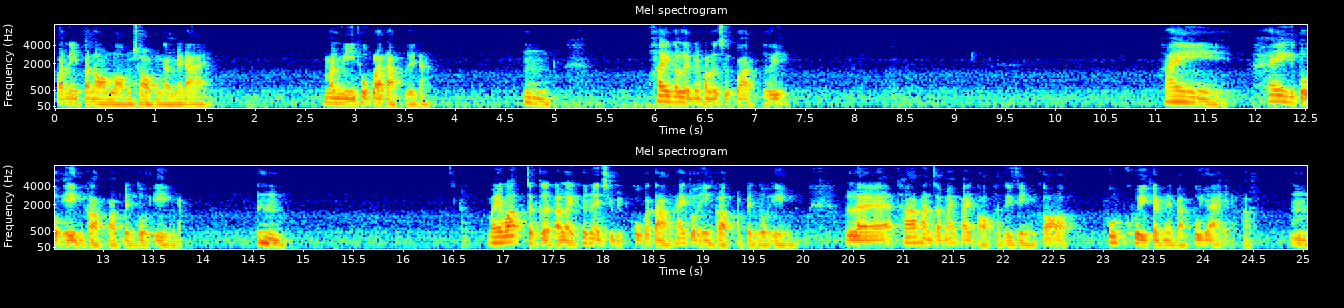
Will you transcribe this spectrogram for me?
ปณีประนอมล้อมชอมกันไม่ได้ มันมีทุกระดับเลยนะ อืมไพ่ก็เลยมีความรู้สึกว่า เฮ้ย ให้ให้ตัวเองกลับมาเป็นตัวเองอะ่ะ ไม่ว่าจะเกิดอะไรขึ้นในชีวิตคู่ก็ตามให้ตัวเองกลับมาเป็นตัวเอง และถ้ามันจะไม่ไปต่อกันจริงๆ ก็พูดคุยกันในแบบผู้ใหญ่อะครับ อืม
